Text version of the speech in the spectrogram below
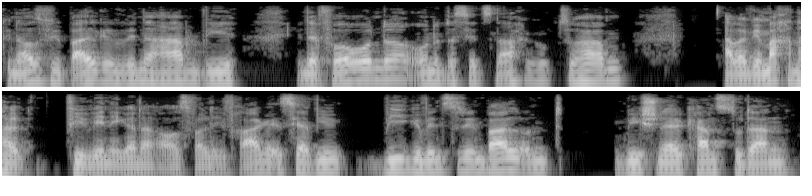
genauso viel Ballgewinne haben wie in der Vorrunde, ohne das jetzt nachgeguckt zu haben. Aber wir machen halt viel weniger daraus, weil die Frage ist ja, wie, wie gewinnst du den Ball und wie schnell kannst du dann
